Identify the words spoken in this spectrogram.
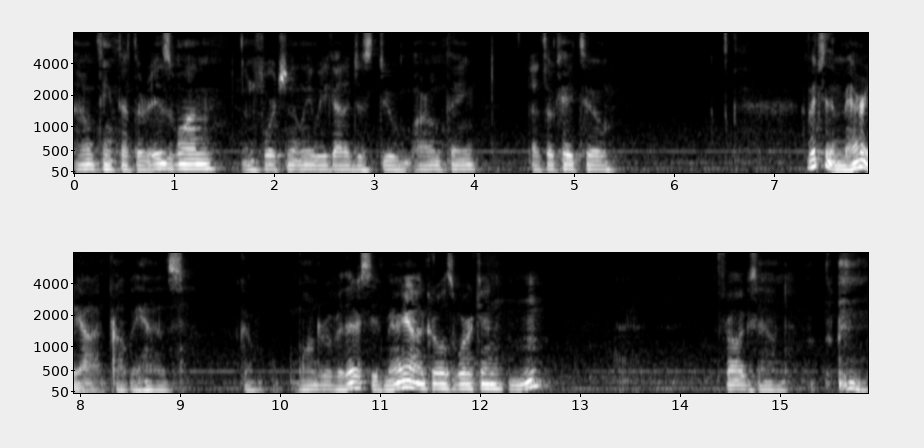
I don't think that there is one. Unfortunately, we got to just do our own thing. That's okay, too. I bet you the Marriott probably has. Go wander over there, see if Marriott Girl's working. Mm -hmm frog sound.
